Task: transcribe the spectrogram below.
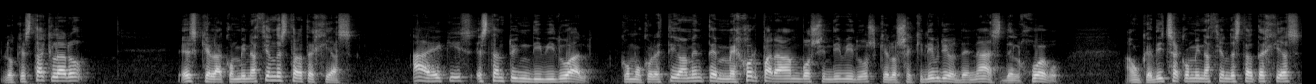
lo que está claro es que la combinación de estrategias AX es tanto individual como colectivamente mejor para ambos individuos que los equilibrios de Nash del juego, aunque dicha combinación de estrategias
